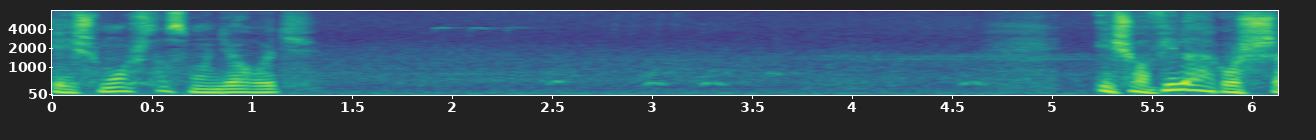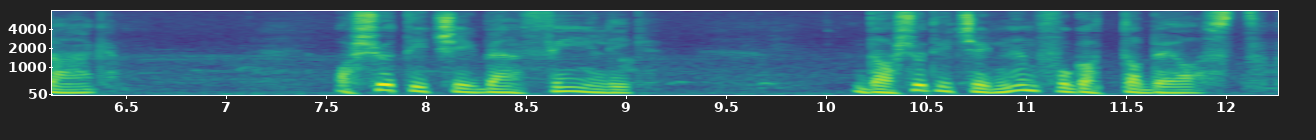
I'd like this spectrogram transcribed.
És most azt mondja, hogy és a világosság a sötétségben fénylik, de a sötétség nem fogadta be azt.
